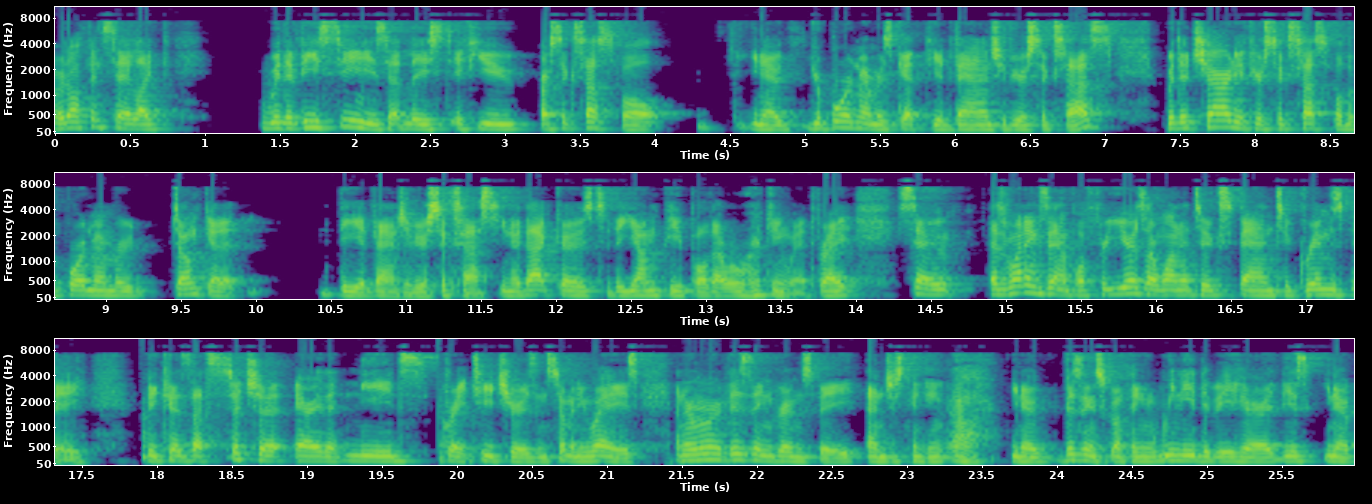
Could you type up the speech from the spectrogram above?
would often say, like, with the VCs, at least, if you are successful, you know, your board members get the advantage of your success. With a charity, if you're successful, the board member don't get it the advantage of your success. You know, that goes to the young people that we're working with, right? So, as one example, for years I wanted to expand to Grimsby because that's such an area that needs great teachers in so many ways. And I remember visiting Grimsby and just thinking, oh, you know, visiting school, thinking we need to be here. These, you know,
